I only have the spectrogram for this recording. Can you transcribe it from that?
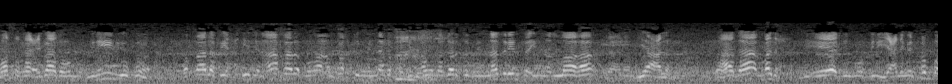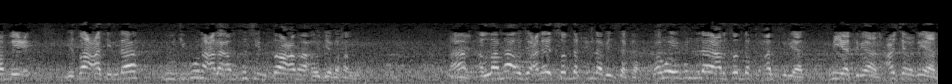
وصف عباده المؤمنين يوفون. وقال في حديث آخر وما أنفقتم من نفقة أو نذرتم من نذر فإن الله يعلم. فهذا مدح للمؤمنين. يعني من حبهم لطاعة الله يوجبون على أنفسهم طاعة ما أوجبها الله؟ الله ما أوجب عليه يتصدق إلا بالزكاة. فهو يقول لا يعني صدق 1000 ريال 100 ريال 10 ريال.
